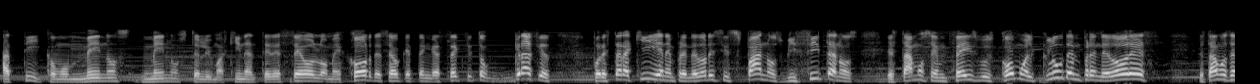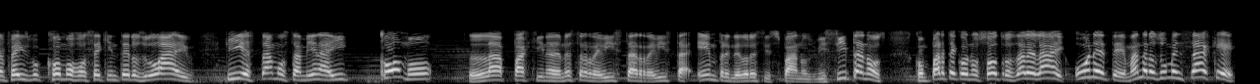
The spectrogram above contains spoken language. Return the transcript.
a ti como menos, menos te lo imaginas. Te deseo lo mejor, deseo que tengas éxito. Gracias por estar aquí en Emprendedores Hispanos. Visítanos. Estamos en Facebook como el Club de Emprendedores. Estamos en Facebook como José Quinteros Live. Y estamos también ahí como la página de nuestra revista, Revista Emprendedores Hispanos. Visítanos, comparte con nosotros, dale like, únete, mándanos un mensaje,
